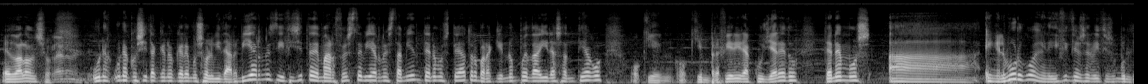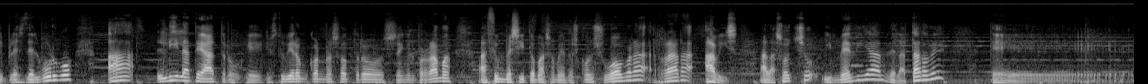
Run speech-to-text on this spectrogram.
Edu Alonso. Claramente. Una, una cosita que no queremos olvidar. Viernes 17 de marzo. Este viernes también tenemos teatro para quien no pueda ir a Santiago o quien, o quien prefiere ir a Culleredo. Tenemos a, en el Burgo, en el edificio de servicios múltiples del Burgo, a Lila Teatro, que, que estuvieron con nosotros en el programa hace un mesito más o menos, con su obra Rara Avis, a las ocho y media de la tarde. Eh,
